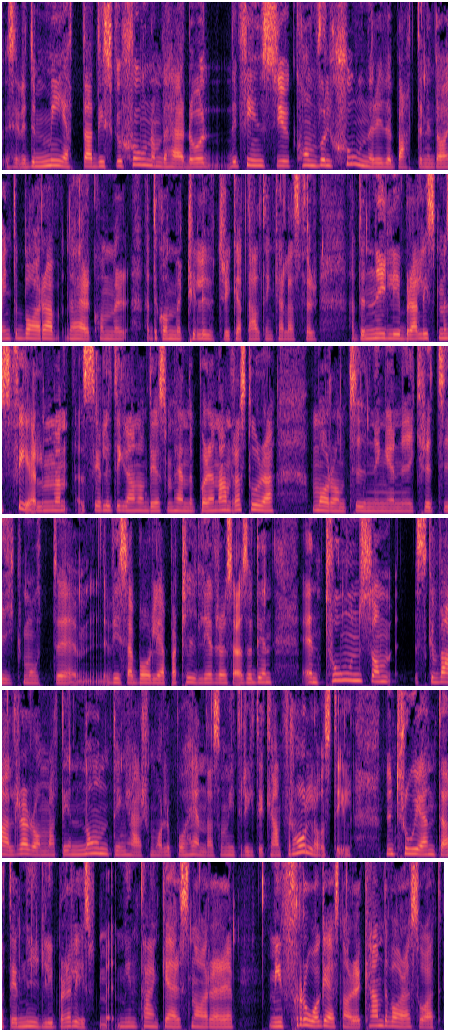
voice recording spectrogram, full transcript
lite metadiskussion om det här då. Det finns ju konvulsioner i debatten idag, inte bara det här kommer, att det kommer till uttryck att allting kallas för att det är nyliberalismens fel, men ser lite grann av det som händer på den andra stora morgontidningen i kritik mot eh, vissa borgerliga partiledare. Och så. Alltså det är en, en ton som skvallrar om att det är någonting här som håller på att hända som vi inte riktigt kan förhålla oss till. Nu tror jag inte att det är nyliberalism, min tanke är snarare min fråga är snarare, kan det vara så att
